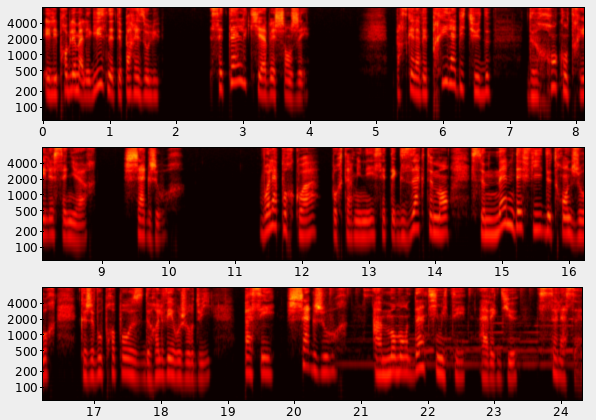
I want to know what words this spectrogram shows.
et les problèmes à l'église n'étaient pas résolus. C'est elle qui avait changé. Parce qu'elle avait pris l'habitude de rencontrer le Seigneur chaque jour. Voilà pourquoi, pour terminer, c'est exactement ce même défi de 30 jours que je vous propose de relever aujourd'hui. Passer chaque jour un moment d'intimité avec Dieu, seul à seul.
